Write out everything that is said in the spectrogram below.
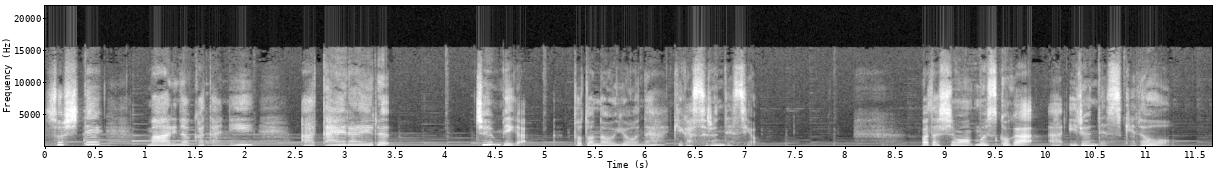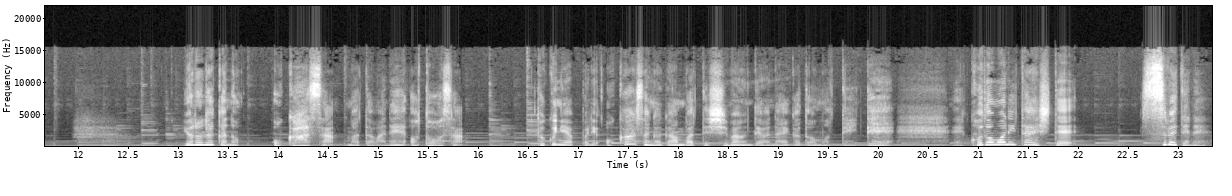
そして周りの方に与えられる準備が整うような気がするんですよ。私も息子がいるんですけど世の中のお母さんまたはねお父さん特にやっぱりお母さんが頑張ってしまうんではないかと思っていて子供に対して全てね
